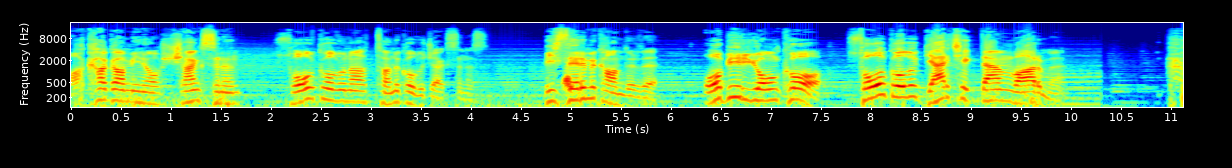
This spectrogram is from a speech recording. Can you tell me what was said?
Akagamino Shanks'ın sol koluna tanık olacaksınız. Bizleri mi kandırdı? O bir Yonko. Sol kolu gerçekten var mı?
